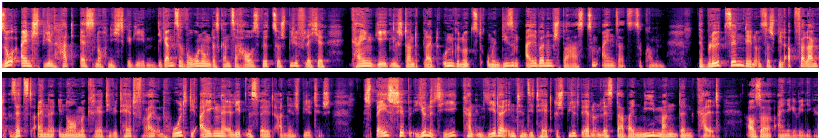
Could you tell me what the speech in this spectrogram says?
So ein Spiel hat es noch nicht gegeben. Die ganze Wohnung, das ganze Haus wird zur Spielfläche. Kein Gegenstand bleibt ungenutzt, um in diesem albernen Spaß zum Einsatz zu kommen. Der Blödsinn, den uns das Spiel abverlangt, setzt eine enorme Kreativität frei und holt die eigene Erlebniswelt an den Spieltisch. Spaceship Unity kann in jeder Intensität gespielt werden und lässt dabei niemanden kalt außer einige wenige.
